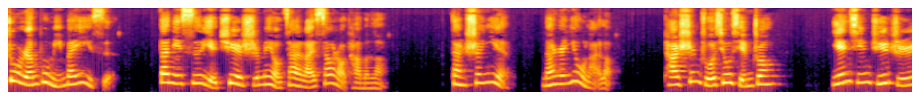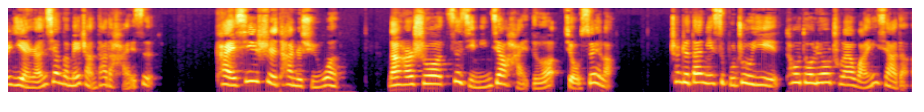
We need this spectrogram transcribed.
众人不明白意思，丹尼斯也确实没有再来骚扰他们了。但深夜，男人又来了。他身着休闲装，言行举止俨然像个没长大的孩子。凯西试探着询问，男孩说自己名叫海德，九岁了，趁着丹尼斯不注意，偷偷溜出来玩一下的。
